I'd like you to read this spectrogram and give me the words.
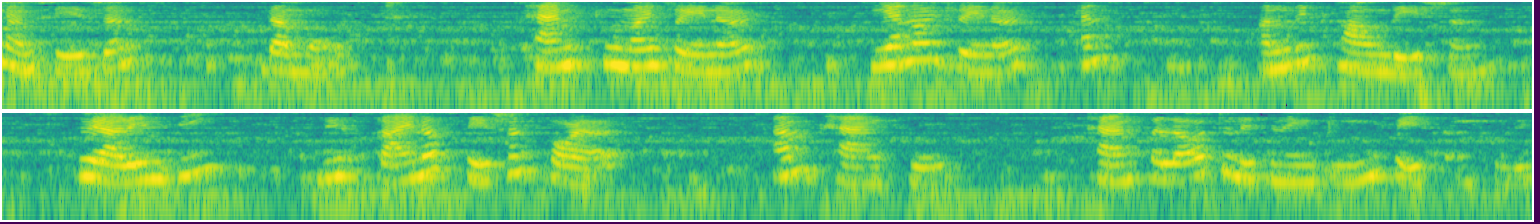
ma'am session the most. Thanks to my trainer, ENY trainers and Anudip Foundation to arranging this kind of session for us. I'm thankful. Thanks a lot to listening to me patiently.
